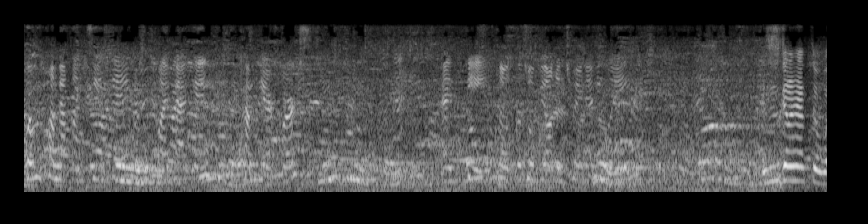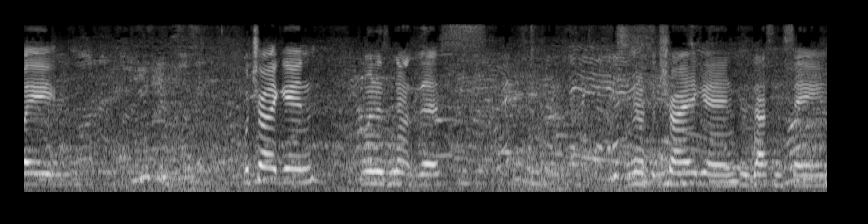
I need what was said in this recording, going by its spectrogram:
When we come back on Tuesday, we should fly back in, come here first, and see. So, because we'll be on the train anyway. This is gonna have to wait. We'll try again when it's not this. We're gonna have to try again because that's insane.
